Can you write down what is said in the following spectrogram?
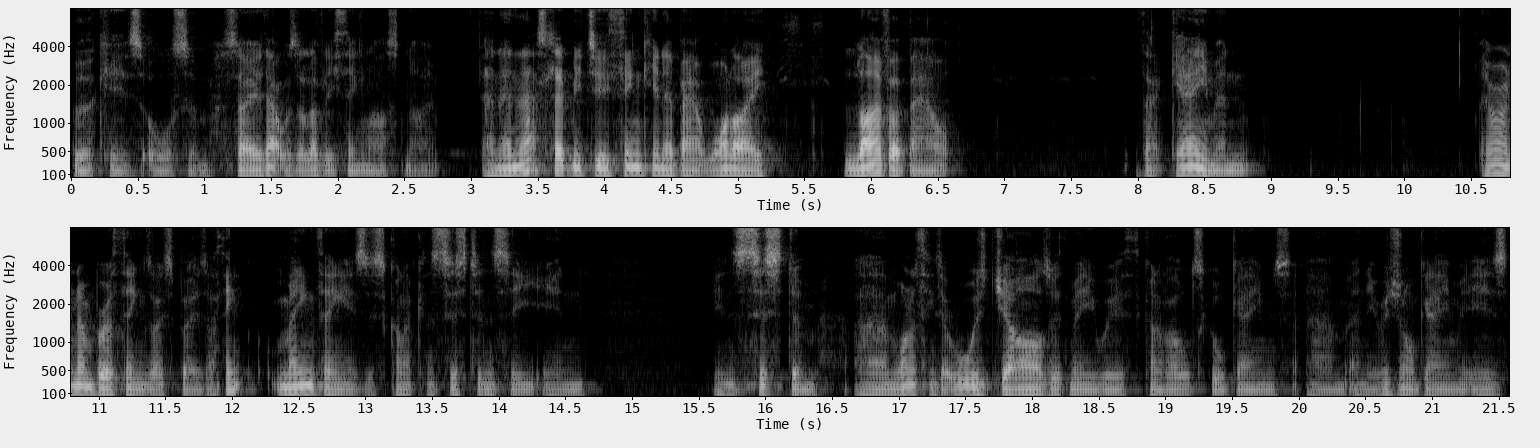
book is awesome. So that was a lovely thing last night. And then that's led me to thinking about what I love about that game and there are a number of things, I suppose. I think main thing is this kind of consistency in in system. Um, one of the things that always jars with me with kind of old school games um, and the original game is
